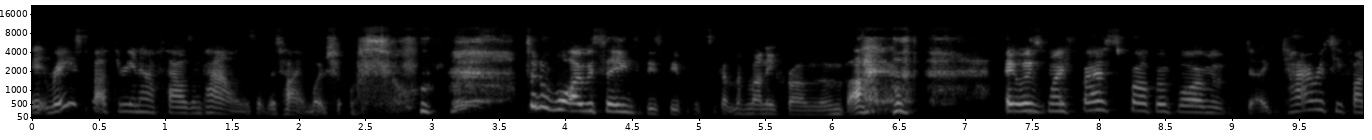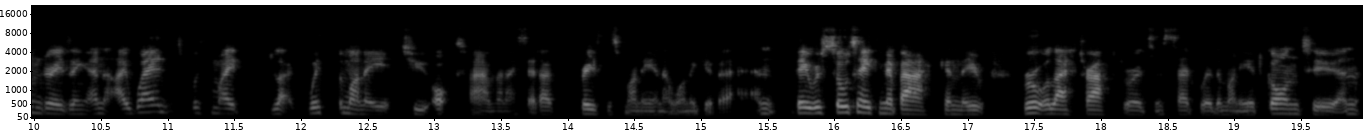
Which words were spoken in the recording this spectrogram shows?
it raised about three and a half thousand pounds at the time, which I don't know what I was saying to these people to get the money from them, but it was my first proper form of charity fundraising and i went with my like with the money to oxfam and i said i've raised this money and i want to give it and they were so taken aback and they wrote a letter afterwards and said where the money had gone to and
